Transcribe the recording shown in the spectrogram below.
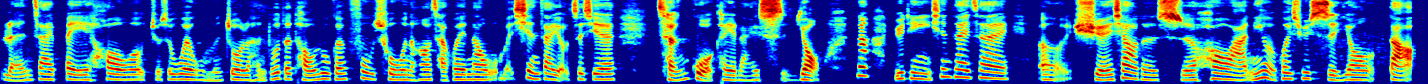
人在背后就是为我们做了很多的投入跟付出，然后才会让我们现在有这些成果可以来使用。那于婷现在在呃学校的时候啊，你也会去使用到？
